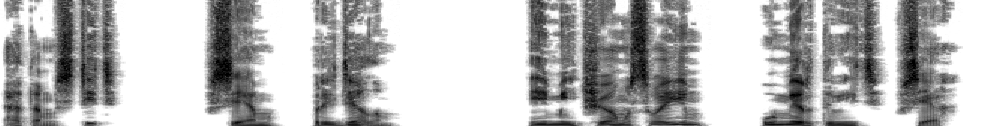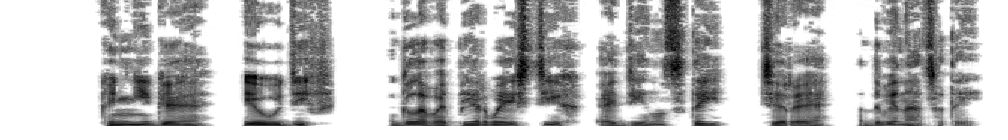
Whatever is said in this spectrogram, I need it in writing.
отомстить всем пределам и мечом своим умертвить всех. Книга Иудив, глава 1, стих 11-12.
